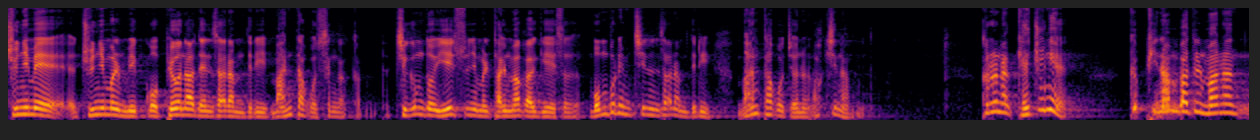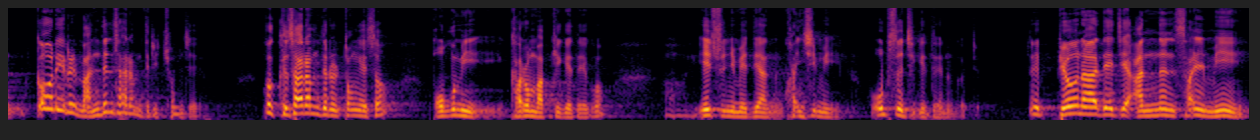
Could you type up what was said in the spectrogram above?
주님의 주님을 믿고 변화된 사람들이 많다고 생각합니다. 지금도 예수님을 닮아가기 위해서 몸부림치는 사람들이 많다고 저는 확신합니다. 그러나 개 중에 그 비난받을 만한 거리를 만든 사람들이 존재해요. 그, 그 사람들을 통해서 복음이 가로막히게 되고 어, 예수님에 대한 관심이 없어지게 되는 거죠. 변화되지 않는 삶이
